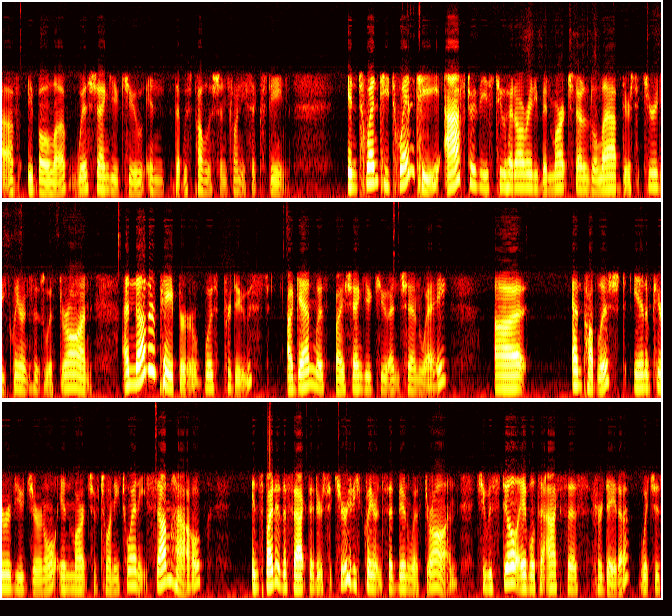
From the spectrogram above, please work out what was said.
of Ebola with Xiangguo Qiu in that was published in 2016. In 2020, after these two had already been marched out of the lab, their security clearances withdrawn, another paper was produced, again with by Xiangguo Qiu and Chen Wei, uh, and published in a peer-reviewed journal in March of 2020. Somehow, in spite of the fact that her security clearance had been withdrawn, she was still able to access her data, which is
